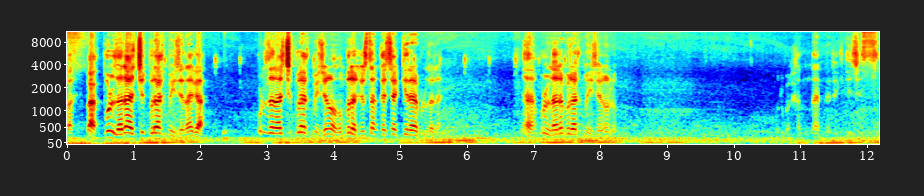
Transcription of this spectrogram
Bak bak buraları açık bırakmayacaksın aga. Buraları açık bırakmayacaksın oğlum. Bırakırsan kaçak girer buralara. Ha, buraları bırakmayacaksın oğlum. Dur bakalım nerelere gideceğiz.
